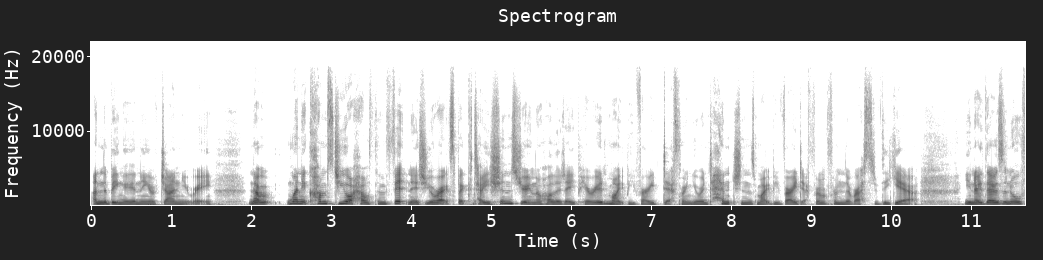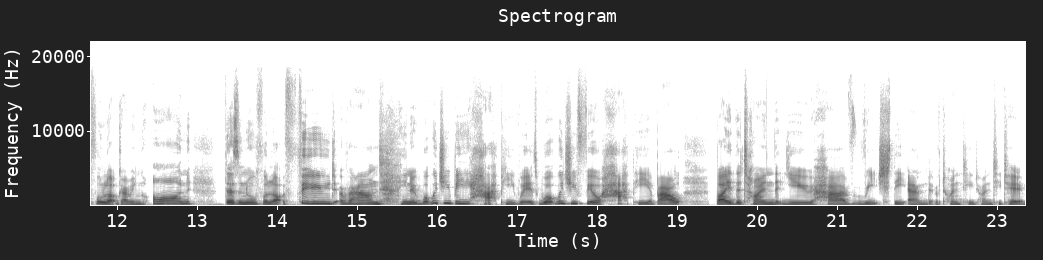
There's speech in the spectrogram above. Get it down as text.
and the beginning of January. Now, when it comes to your health and fitness, your expectations during the holiday period might be very different. Your intentions might be very different from the rest of the year. You know, there's an awful lot going on. There's an awful lot of food around. You know, what would you be happy with? What would you feel happy about by the time that you have reached the end of 2022.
